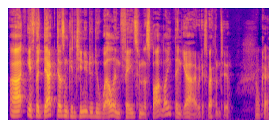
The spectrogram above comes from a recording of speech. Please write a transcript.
Uh, if the deck doesn't continue to do well and fades from the spotlight, then yeah, I would expect them to. Okay.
